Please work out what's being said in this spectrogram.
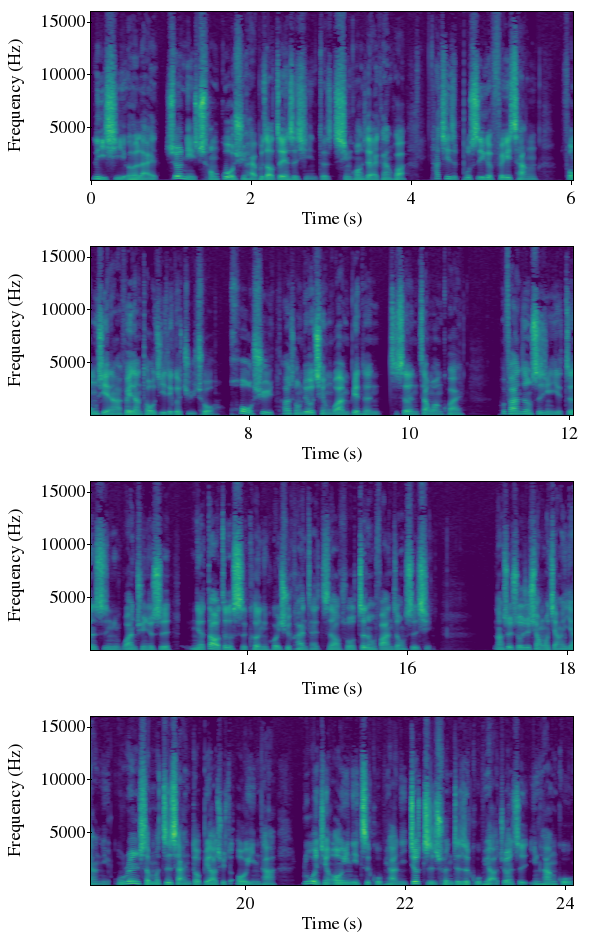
利息而来。所以你从过去还不知道这件事情的情况下来看的话，它其实不是一个非常风险啊、非常投机的一个举措。后续它从六千万变成只剩三万块，会发生这种事情，也真的是你完全就是你要到这个时刻，你回去看才知道说真的会发生这种事情。那所以说，就像我讲一样，你无论什么资产都不要去 all in 它。如果你今天 all in 一只股票，你就只存这只股票，就算是银行股，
